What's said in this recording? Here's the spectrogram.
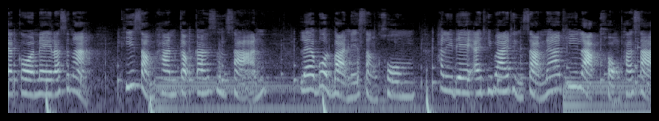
ยากรณ์ในลักษณะที่สัมพันธ์กับการสื่อสาร และบทบาทในสังคม Halliday อธิบายถึง 3 หน้าที่หลักของภาษา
